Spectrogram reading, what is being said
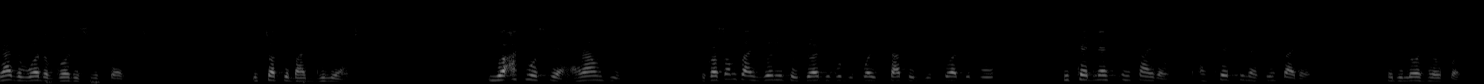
where the word of God is refreshed? We talked about Gilead. Your atmosphere around you. Because sometimes you don't need to join people before you start to destroy people. Wickedness inside us, unfaithfulness inside us. May the Lord help us.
